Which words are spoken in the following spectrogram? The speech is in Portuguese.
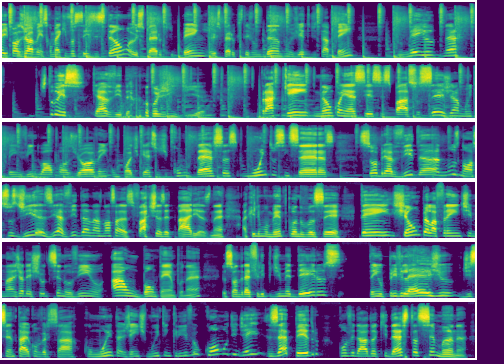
aí, pós-jovens, como é que vocês estão? Eu espero que bem, eu espero que estejam dando um jeito de estar bem no meio, né, de tudo isso que é a vida hoje em dia. Para quem não conhece esse espaço, seja muito bem-vindo ao Pós-Jovem, um podcast de conversas muito sinceras sobre a vida nos nossos dias e a vida nas nossas faixas etárias, né? Aquele momento quando você tem chão pela frente, mas já deixou de ser novinho há um bom tempo, né? Eu sou André Felipe de Medeiros, tenho o privilégio de sentar e conversar com muita gente muito incrível, como o DJ Zé Pedro, convidado aqui desta semana.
